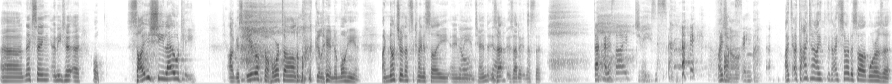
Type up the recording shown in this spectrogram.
uh, next thing, Anita, uh, oh, sighs she loudly, agus iirecht a hortáil amach go léir na mohia. I'm not sure that's the kind of sigh Amy Lee No. intended. Is that, is that it? That's the, That kind of side. Jesus. I don't know. I, I, I, don't know, I, I sort of saw it more as a,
